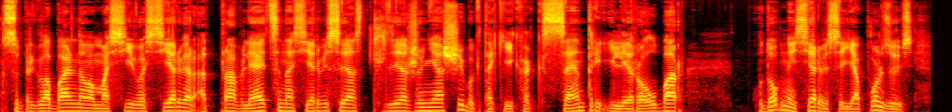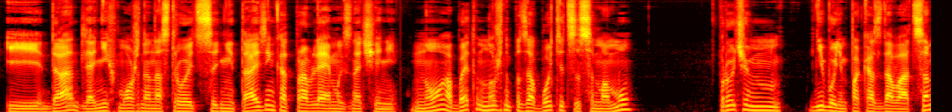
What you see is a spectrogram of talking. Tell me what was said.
суперглобального массива сервер отправляется на сервисы отслеживания ошибок, такие как Sentry или Rollbar. Удобные сервисы я пользуюсь, и да, для них можно настроить санитайзинг отправляемых значений, но об этом нужно позаботиться самому. Впрочем, не будем пока сдаваться.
